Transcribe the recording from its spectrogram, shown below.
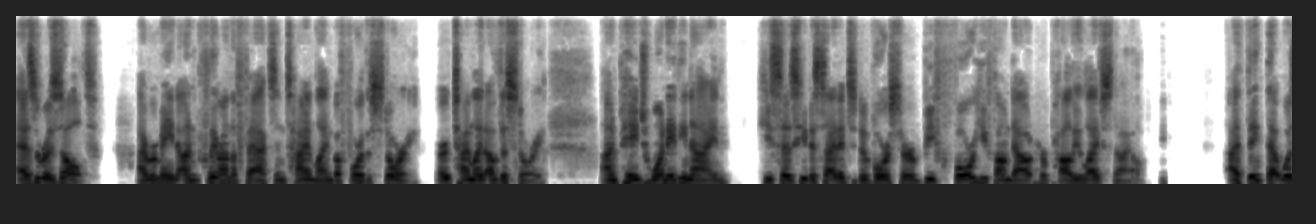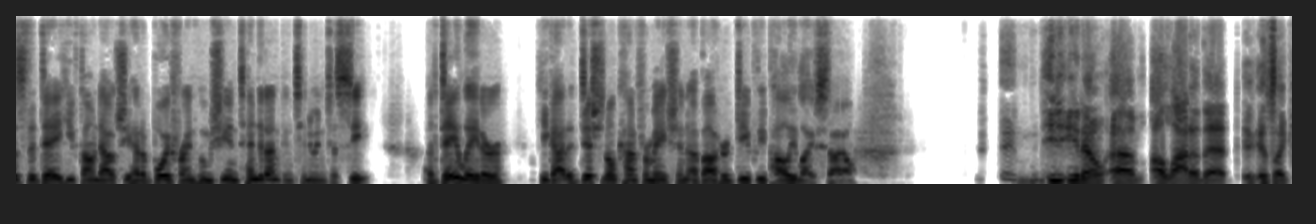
As a result, I remain unclear on the facts and timeline before the story, or timeline of the story. On page 189, he says he decided to divorce her before he found out her poly lifestyle. I think that was the day he found out she had a boyfriend whom she intended on continuing to see. A day later, he got additional confirmation about her deeply poly lifestyle. You know um a lot of that it's like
